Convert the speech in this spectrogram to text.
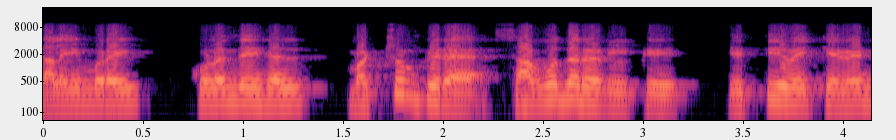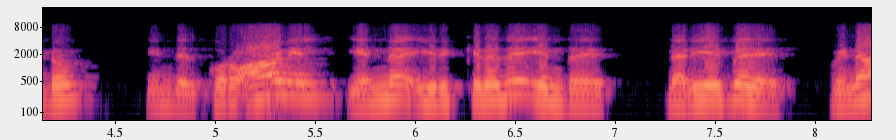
தலைமுறை குழந்தைகள் மற்றும் பிற சகோதரர்களுக்கு எத்தி வைக்க வேண்டும். இந்த குர்ஆனில் என்ன இருக்கிறது என்று நிறைய பேர் வினா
